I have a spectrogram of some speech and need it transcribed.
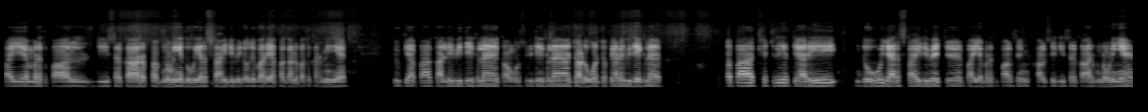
ਭਾਈ ਅੰਮ੍ਰਿਤਪਾਲ ਦੀ ਸਰਕਾਰ ਆਪਾਂ ਬਣਾਉਣੀ ਹੈ 2027 ਦੇ ਵਿੱਚ, ਉਹਦੇ ਬਾਰੇ ਆਪਾਂ ਗੱਲਬਾਤ ਕਰਨੀ ਹੈ। ਕਿਉਂਕਿ ਆਪਾਂ ਅਕਾਲੀ ਵੀ ਦੇਖ ਲਿਆ ਕਾਂਗਰਸ ਵੀ ਦੇਖ ਲਿਆ ਝਾੜੂ ਔਰ ਚੱਪੇ ਵਾਲੇ ਵੀ ਦੇਖ ਲਿਆ ਆਪਾਂ ਖਿੱਚ ਲਈਏ ਤਿਆਰੀ 2027 ਦੇ ਵਿੱਚ ਭਾਈ ਅੰਮ੍ਰਿਤਪਾਲ ਸਿੰਘ ਖਾਲਸੇ ਦੀ ਸਰਕਾਰ ਬਣਾਉਣੀ ਹੈ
